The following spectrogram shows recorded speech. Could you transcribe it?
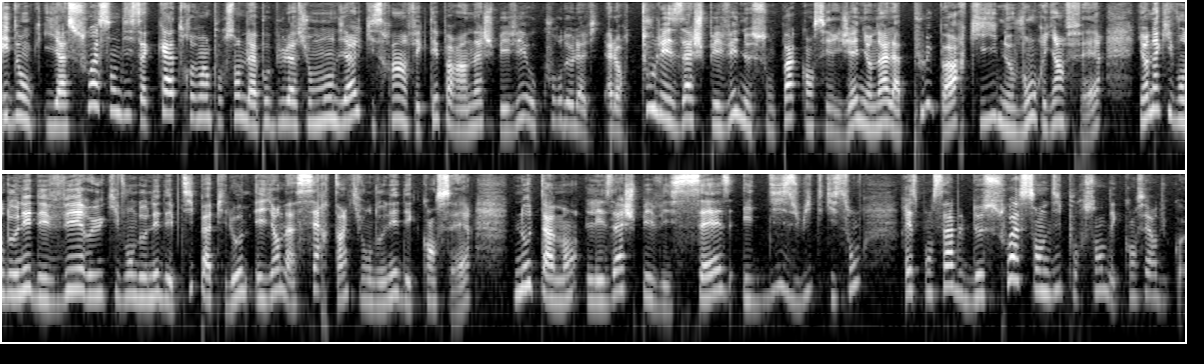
Et donc, il y a 70 à 80% de la population mondiale qui sera infectée par un HPV au cours de la vie. Alors, tous les HPV ne sont pas cancérigènes. Il y en a la plupart qui ne vont rien faire. Il y en a qui vont donner des verrues, qui vont donner des petits papillomes. Et il y en a certains qui vont donner des cancers, notamment les HPV 16 et 18 qui sont responsables de 70% des cancers du col.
